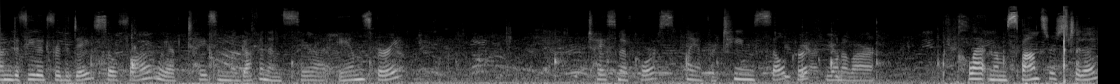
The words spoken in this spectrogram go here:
undefeated for the day so far. We have Tyson McGuffin and Sarah Ansboury. Tyson, of course, playing for Team Selkirk, one of our platinum sponsors today.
